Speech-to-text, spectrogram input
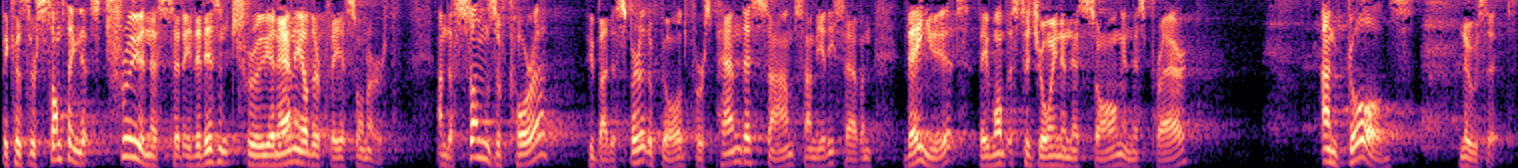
Because there's something that's true in this city that isn't true in any other place on earth. And the sons of Korah, who by the Spirit of God first penned this psalm, Psalm 87, they knew it. They want us to join in this song, in this prayer. And God knows it.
